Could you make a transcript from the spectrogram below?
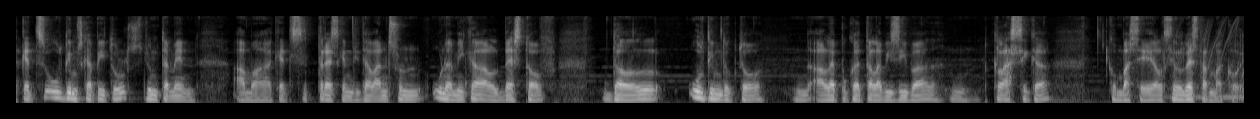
aquests últims capítols, juntament amb aquests tres que hem dit abans, són una mica el best-of del últim doctor a l'època televisiva clàssica com va ser el Sylvester McCoy.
